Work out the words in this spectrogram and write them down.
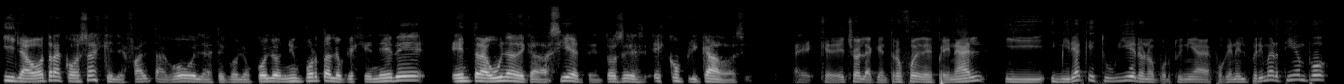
Y la otra cosa es que le falta gol a este Colo Colo, no importa lo que genere, entra una de cada siete, entonces es complicado así. Eh, que de hecho la que entró fue de penal y, mirá que tuvieron oportunidades, porque en el primer tiempo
